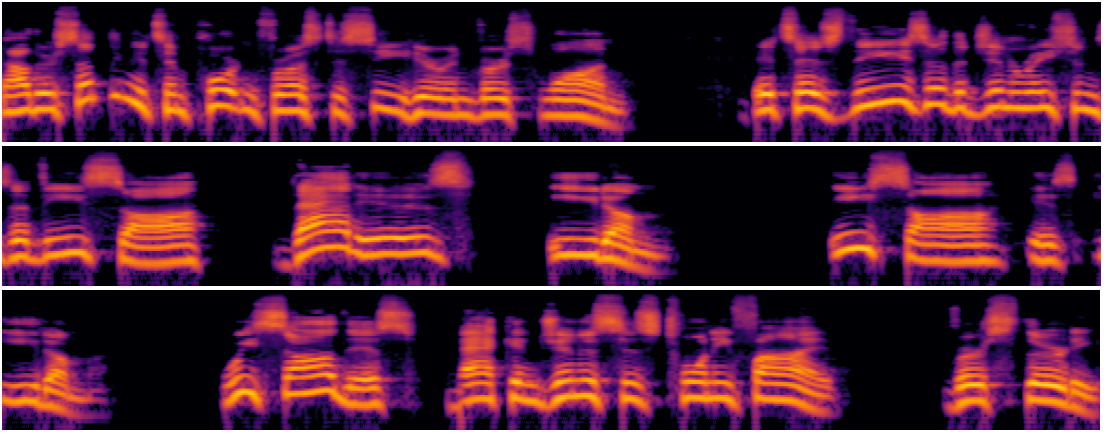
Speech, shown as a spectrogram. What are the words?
Now there's something that's important for us to see here in verse 1. It says these are the generations of Esau, that is Edom. Esau is Edom. We saw this back in Genesis 25 Verse 30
